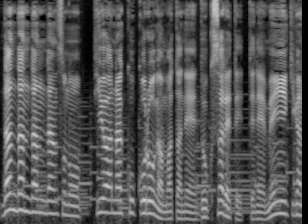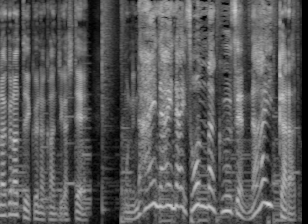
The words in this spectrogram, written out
だんだんだんだんそのピュアな心がまたね、毒されていってね、免疫がなくなっていくような感じがして、もうね、ないないない、そんな偶然ないからと。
